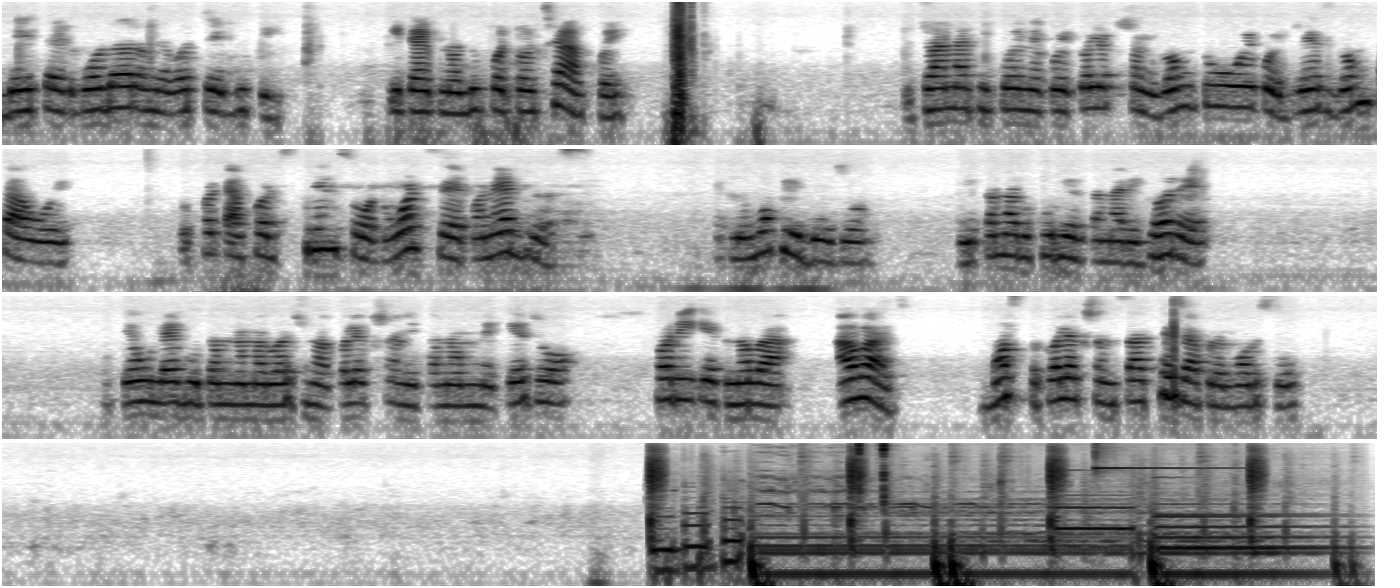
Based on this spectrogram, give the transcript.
બે સાઈડ બોર્ડર અને વચ્ચે બુટી. એ ટાઈપનો દુપટ્ટો છે આ કોઈ. જો આનાથી કોઈને કોઈ કલેક્શન ગમતું હોય, કોઈ ડ્રેસ ગમતા હોય, તો ફટાફટ સ્ક્રીનશોટ વોટ્સએપ અને એડ્રેસ એટલું મોકલી દેજો. અને તમારું કુરિયર તમારી ઘરે. કેવું લાગ્યું તમને અમારું આજનું આ કલેક્શન તમે અમને કહેજો. ફરી એક નવા આવા જ મસ્ત કલેક્શન સાથે જ આપણે મળશું.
